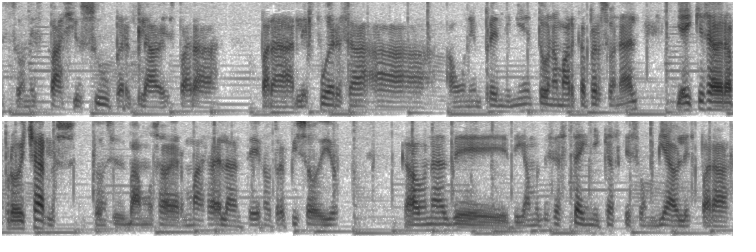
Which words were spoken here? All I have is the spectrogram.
son espacios súper claves para, para darle fuerza a, un emprendimiento, a una marca personal y hay que saber aprovecharlos. Entonces vamos a ver más adelante en otro episodio cada una de, digamos, de esas técnicas que son viables para,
